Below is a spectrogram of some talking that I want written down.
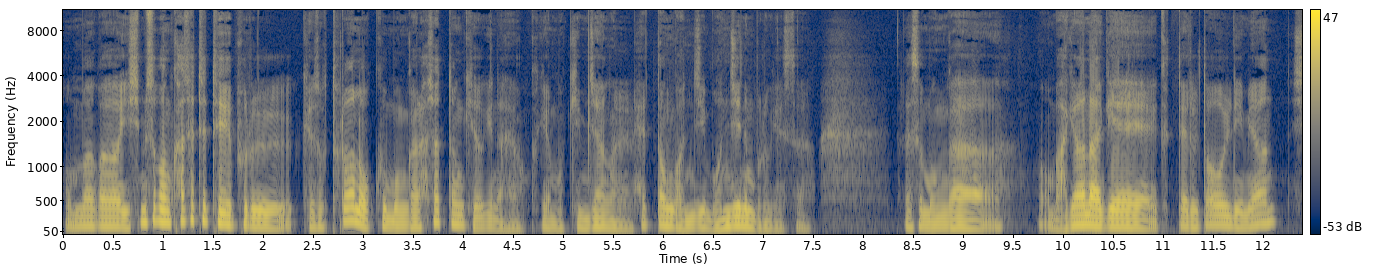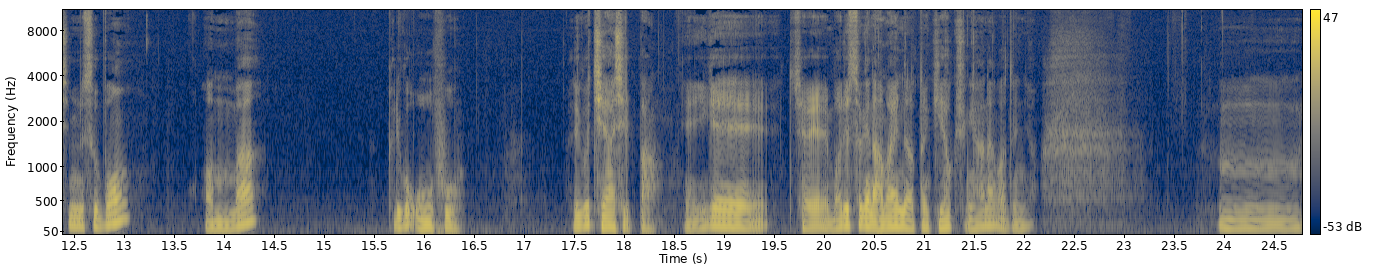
엄마가 이 심수봉 카세트 테이프를 계속 틀어놓고 뭔가를 하셨던 기억이 나요. 그게 뭐 김장을 했던 건지 뭔지는 모르겠어요. 그래서 뭔가 어, 막연하게 그때를 떠올리면 심수봉, 엄마, 그리고 오후, 그리고 지하실방. 예, 이게 제 머릿속에 남아있는 어떤 기억 중에 하나거든요. 음,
